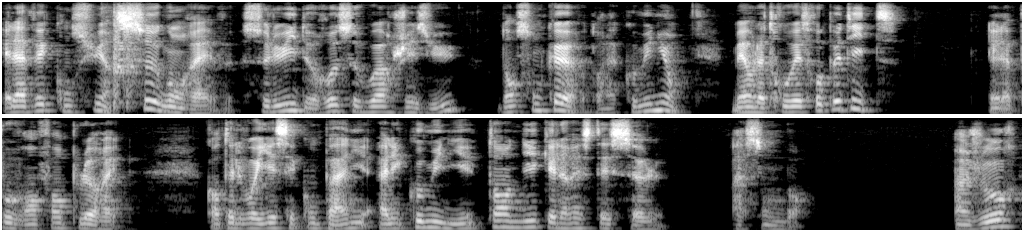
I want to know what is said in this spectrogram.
elle avait conçu un second rêve, celui de recevoir Jésus dans son cœur, dans la communion, mais on la trouvait trop petite, et la pauvre enfant pleurait quand elle voyait ses compagnes aller communier tandis qu'elle restait seule à son banc. Un jour,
